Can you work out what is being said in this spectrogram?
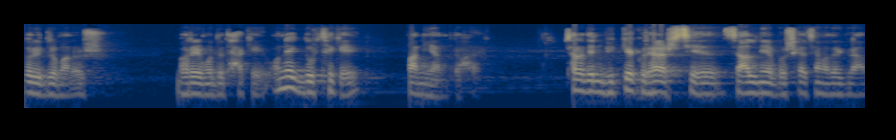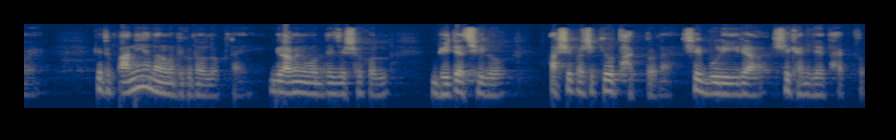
দরিদ্র মানুষ ঘরের মধ্যে থাকে, অনেক দূর থেকে পানি আনতে হয়। সারাদিন ভিক্ষা করে আসছে, চাল নিয়ে বসে আছে আমাদের গ্রামে। কিন্তু পানি আনার মধ্যে কোনো লোক নাই। গ্রামের মধ্যে যে সকল ভিটা ছিল, আশেপাশে কেউ থাকতো না। সেই বুড়িরা সেখানে গিয়ে থাকতো।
